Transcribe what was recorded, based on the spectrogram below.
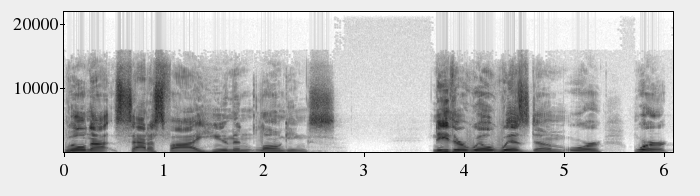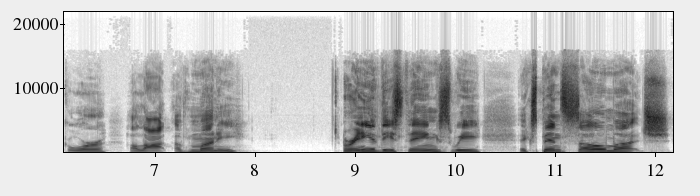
will not satisfy human longings, neither will wisdom or work or a lot of money or any of these things we expend so much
